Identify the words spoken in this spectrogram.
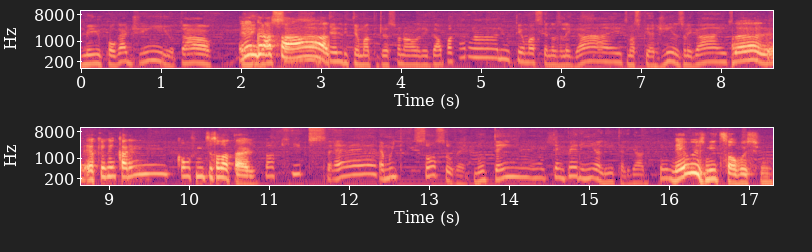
meio empolgadinho e tal. Ele é engraçado. Ele tem uma trilha sonora legal pra caralho, tem umas cenas legais, umas piadinhas legais. É, é o que eu encarei como filme de sessão da tarde. Só que é, é muito insosso, velho. Não tem um temperinho ali, tá ligado? Nem o Will Smith salvou esse filme.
